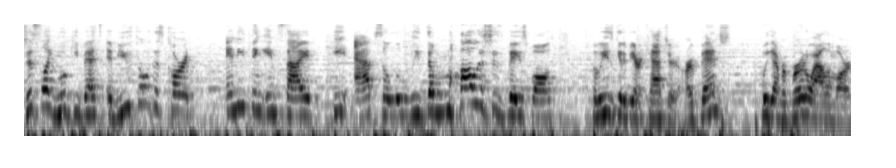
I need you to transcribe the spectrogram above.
just like Mookie Betts, if you throw this card anything inside, he absolutely demolishes baseballs. So he's going to be our catcher. Our bench, we got Roberto Alomar,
